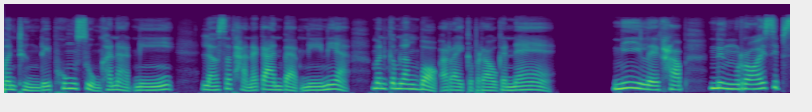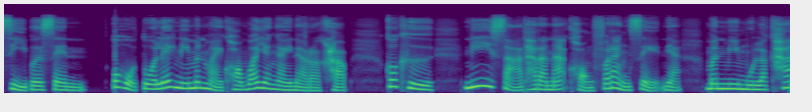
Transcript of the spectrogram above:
มันถึงได้พุ่งสูงขนาดนี้ แล้วสถานการณ์แบบนี้เนี่ย มันกำลังบอกอะไรกับเรากันแน่ นี่เลยครับ 114เปอร์เซ็นต์ โอ้โห ตัวเลขนี้มันหมายความว่ายังไงนะล่ะครับ ก็คือหนี้สาธารณะของฝรั่งเศสเนี่ยมันมีมูลค่า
